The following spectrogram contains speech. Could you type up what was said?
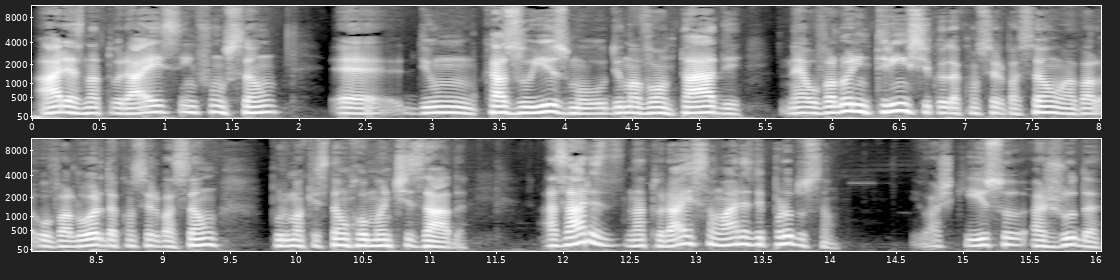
áreas naturais em função é, de um casuísmo ou de uma vontade, né, o valor intrínseco da conservação, o valor da conservação por uma questão romantizada. As áreas naturais são áreas de produção. Eu acho que isso ajuda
